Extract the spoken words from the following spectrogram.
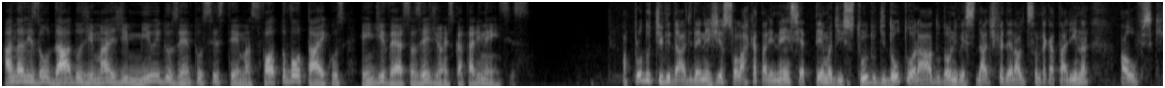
analisou dados de mais de 1.200 sistemas fotovoltaicos em diversas regiões catarinenses. A produtividade da energia solar catarinense é tema de estudo de doutorado da Universidade Federal de Santa Catarina, a UFSC.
